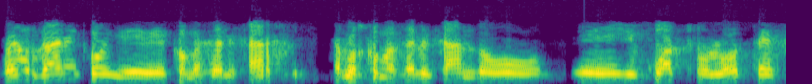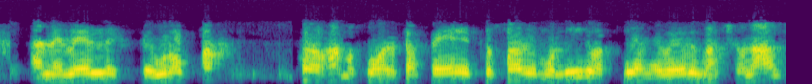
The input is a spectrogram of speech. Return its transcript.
orgánico y comercializar. Estamos comercializando eh, cuatro lotes a nivel este, Europa. Trabajamos con el café tostado y molido aquí a nivel nacional.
